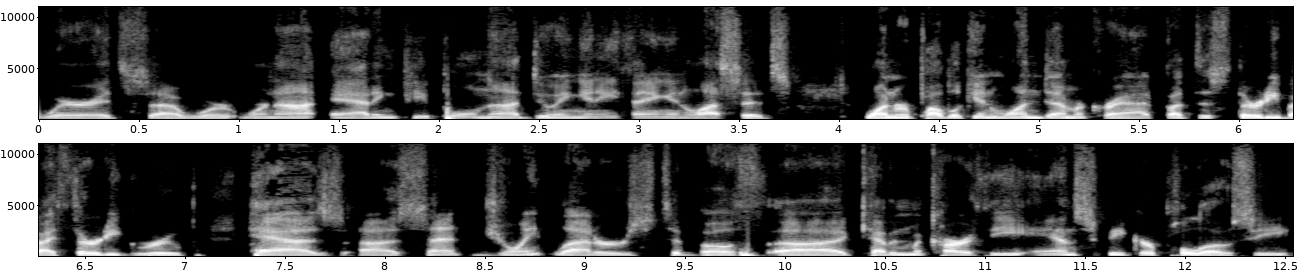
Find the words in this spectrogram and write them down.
where it's uh, we're we're not adding people, not doing anything unless it's one Republican, one Democrat. But this 30 by 30 group has uh, sent joint letters to both uh, Kevin McCarthy and Speaker Pelosi,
